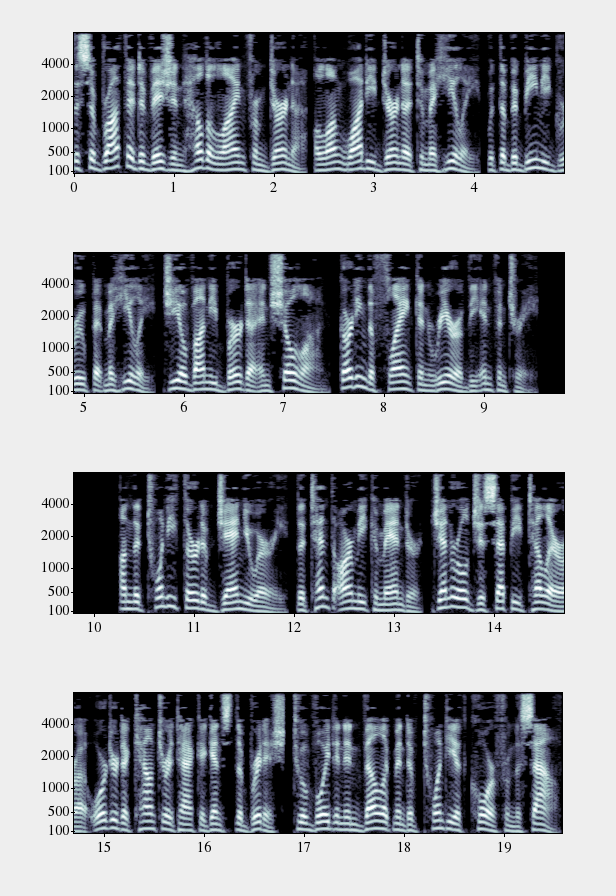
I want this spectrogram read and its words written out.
The Sabratha division held a line from Derna, along Wadi Derna to Mechili, with the Babini group at Mechili, Giovanni Berta and Sholan, guarding the flank and rear of the infantry. On 23 January, the 10th Army commander, General Giuseppe Tellera ordered a counterattack against the British, to avoid an envelopment of 20th Corps from the south.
